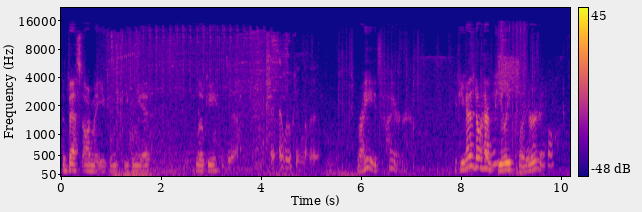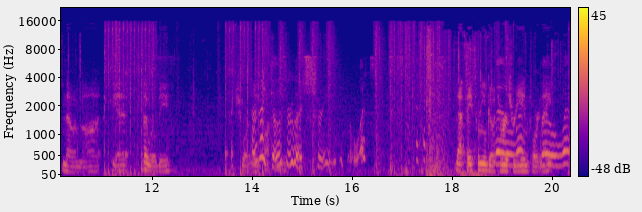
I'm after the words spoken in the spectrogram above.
the best augment you can you can get. Loki, dude, I, I low-key love it. right? It's fire. If you guys don't have Peely Plunder, no, I'm not yet, but I will be. Shortly, How did I go through a tree? What? That face when you go through a tree in Fortnite.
